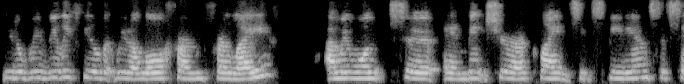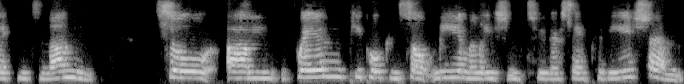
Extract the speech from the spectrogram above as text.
you know, we really feel that we're a law firm for life and we want to uh, make sure our clients' experience is second to none. So um, when people consult me in relation to their separation,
